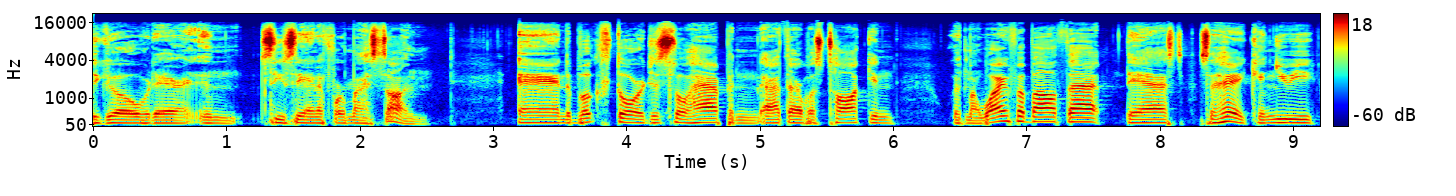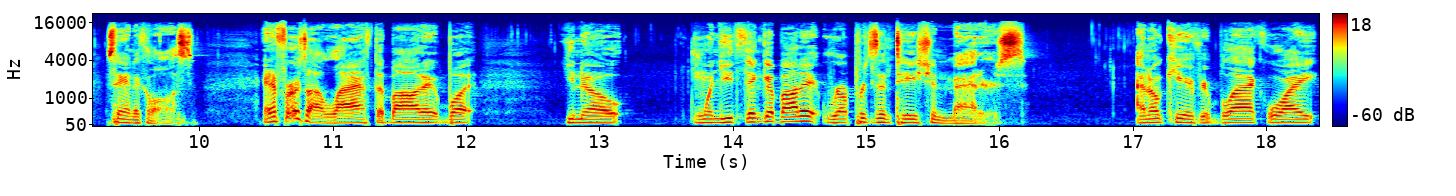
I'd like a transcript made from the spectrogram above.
to go over there and see Santa for my son. And the bookstore just so happened after I was talking with my wife about that, they asked, said, hey, can you be Santa Claus? And at first I laughed about it, but you know, when you think about it, representation matters. I don't care if you're black, white,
